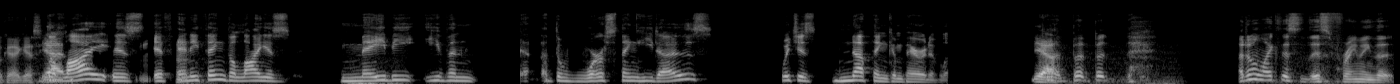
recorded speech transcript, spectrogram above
Okay, I guess. Yeah. The lie is, Mm, if mm. anything, the lie is maybe even uh, the worst thing he does, which is nothing comparatively. Yeah. Uh, but but I don't like this this framing that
